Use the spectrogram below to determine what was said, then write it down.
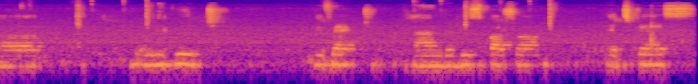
uh, liquid effect and dispersion HKS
